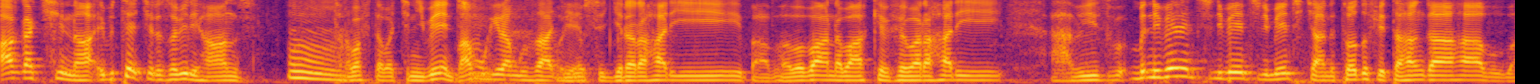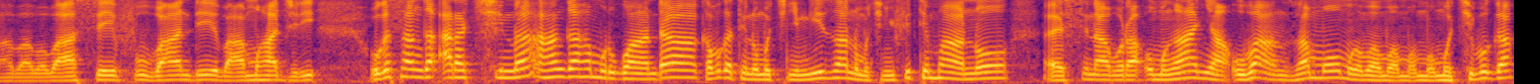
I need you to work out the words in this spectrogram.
agakina ibitekerezo biri hanze. Turabafite abakinnyi benshi. Bamubwira ngo uzagenda. Usigira arahari ba- ba- abana ba keve barahari. Abiz- ni benshi ni benshi ni benshi cyane. Tuba dufite ahangaha ba- ba- ba- ba sefu bande ba muhajiri. Ugasanga arakina ahangaha mu rwanda akavuga ati ni umukinnyi mwiza ni umukinnyi ufite impano eh, sinabura umwanya ubanzamo mu- kibuga.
